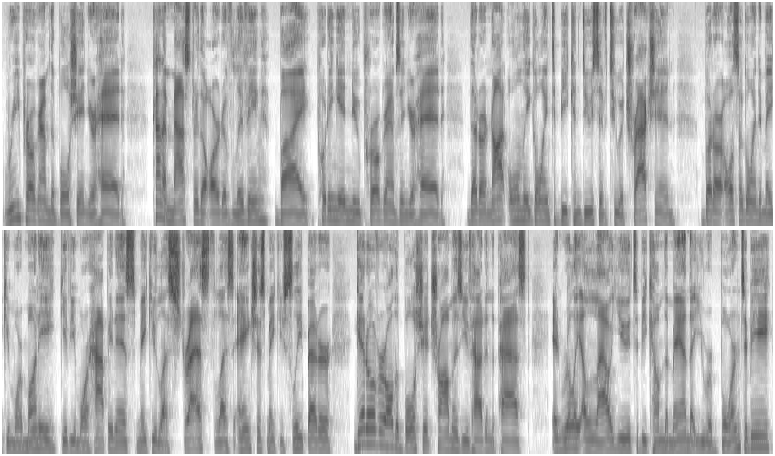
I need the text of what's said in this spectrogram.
reprogram the bullshit in your head, kind of master the art of living by putting in new programs in your head that are not only going to be conducive to attraction, but are also going to make you more money, give you more happiness, make you less stressed, less anxious, make you sleep better, get over all the bullshit traumas you've had in the past, and really allow you to become the man that you were born to be,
